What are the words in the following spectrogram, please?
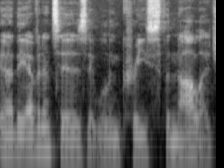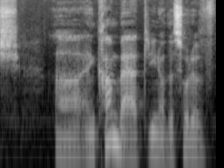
uh, the evidence is it will increase the knowledge uh, and combat, you know, the sort of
